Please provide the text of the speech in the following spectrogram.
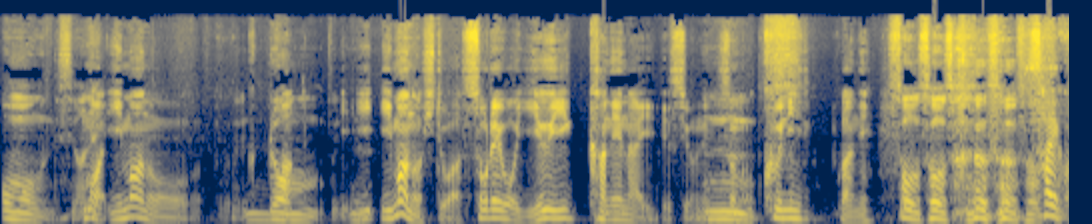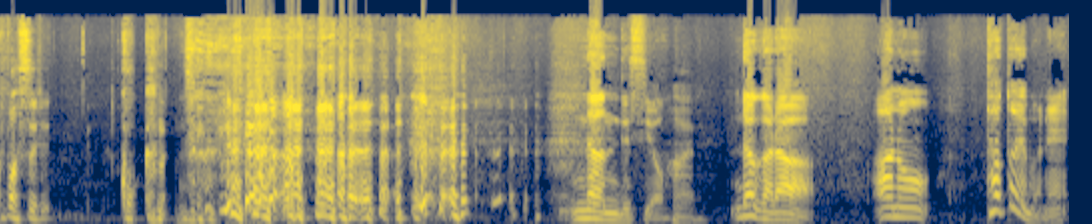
思うんですよい。ね。まあ今の、論い今の人はそれを言いかねないですよね。うんその国はね、そうそうそうそうそう。サイコパス国家なんですよ。なんですよ。はい。だから、あの、例えばね、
